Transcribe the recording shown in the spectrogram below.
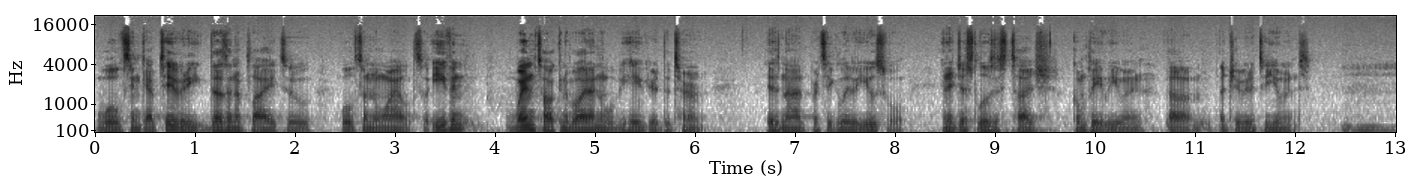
wolves in captivity doesn't apply to wolves in the wild. So even when talking about animal behavior, the term is not particularly useful, and it just loses touch completely when um, attributed to humans. Mm-hmm.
